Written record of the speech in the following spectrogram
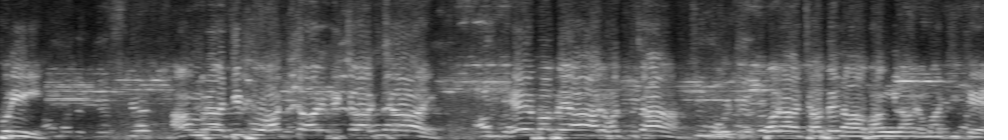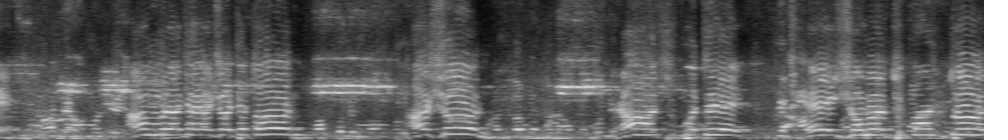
করি আমরা হত্যার বিচার চাই। এভাবে আর হত্যা করা যাবে না বাংলার মাটিতে। আমরা যারা সচেতন, আসুন, রাজপথে এই সমাজ রূপান্তর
